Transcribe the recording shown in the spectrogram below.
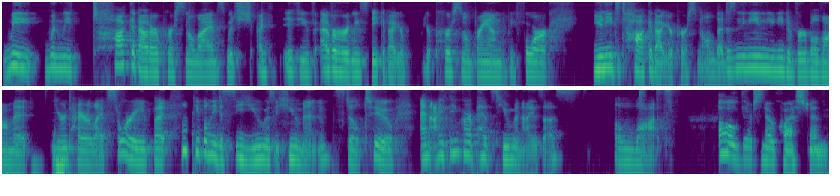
we when we talk about our personal lives which i if you've ever heard me speak about your your personal brand before you need to talk about your personal. That doesn't mean you need to verbal vomit your entire life story, but hmm. people need to see you as a human still too. And I think our pets humanize us a lot. Oh, there's no question.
